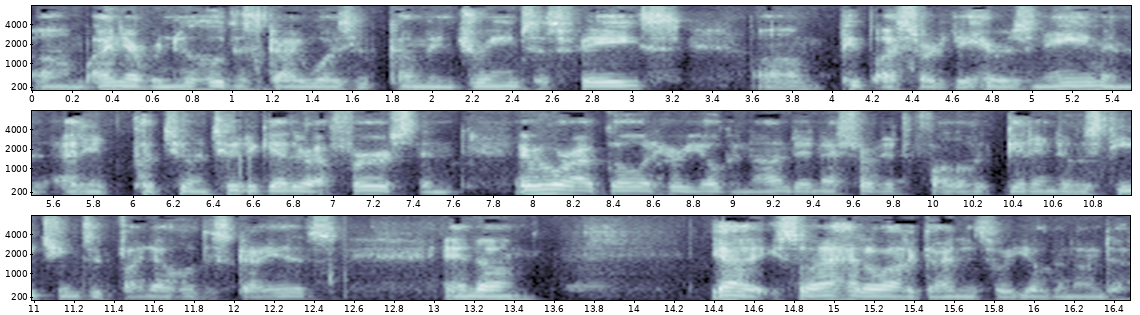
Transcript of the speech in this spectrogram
Um, I never knew who this guy was. He'd come in dreams, his face. Um, people, I started to hear his name, and I didn't put two and two together at first. And everywhere I go, I'd hear Yogananda, and I started to follow, get into his teachings, and find out who this guy is. And um, yeah, so I had a lot of guidance with Yogananda.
